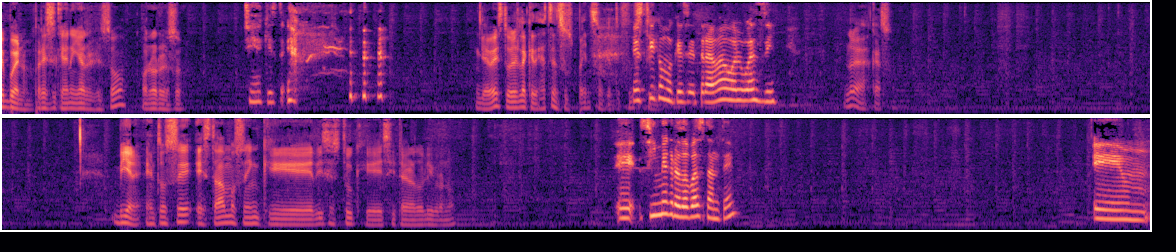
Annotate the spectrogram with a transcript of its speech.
Eh, bueno, parece que Annie ya regresó o no regresó. Sí, aquí estoy. ya ves, tú eres la que dejaste en suspenso. Que te fuiste. Es que como que se traba o algo así. No le hagas caso. Bien, entonces estábamos en que dices tú que sí te agradó el libro, ¿no? Eh, sí me agradó bastante. Eh,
